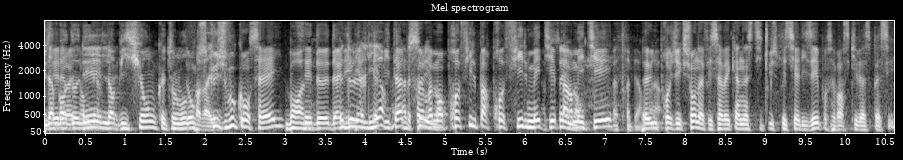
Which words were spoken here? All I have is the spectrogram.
d'abandonner l'ambition que tout le monde Donc, ce travaille. que je vous conseille, c'est d'aller lire Capital, parce que absolument. vraiment profil par profil, métier métier par métier, Bah, très bien, euh, voilà. une projection. On a fait ça avec un institut spécialisé pour savoir ce qui va se passer.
